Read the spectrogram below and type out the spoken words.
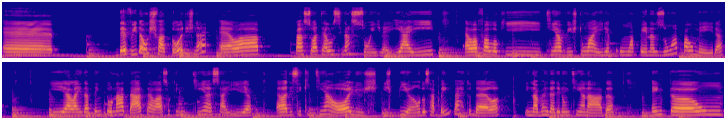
é, devido aos fatores, né, ela passou a ter alucinações, velho. E aí, ela falou que tinha visto uma ilha com apenas uma palmeira e ela ainda tentou nadar até lá, só que não tinha essa ilha. Ela disse que tinha olhos espiando, sabe, bem perto dela, e na verdade não tinha nada. Então,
